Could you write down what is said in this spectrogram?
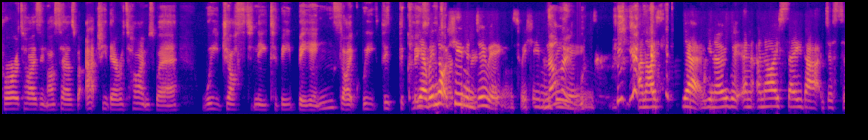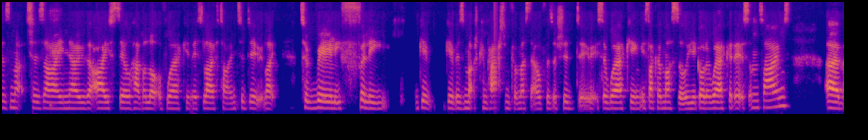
prioritizing ourselves, but actually, there are times where we just need to be beings like we the, the yeah we're not human doings we're human no. beings yeah. and i yeah you know we, and, and i say that just as much as i know that i still have a lot of work in this lifetime to do like to really fully give give as much compassion for myself as I should do. It's a working, it's like a muscle. You got to work at it sometimes. Um,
